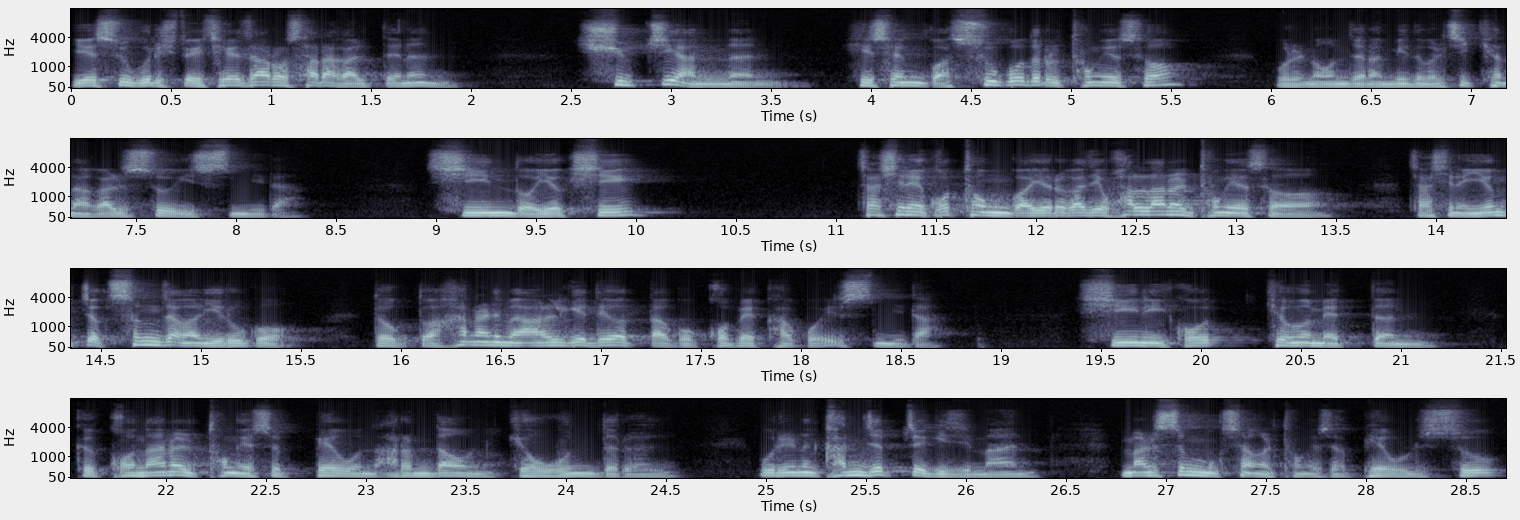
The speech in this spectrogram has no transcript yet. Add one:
예수 그리스도의 제자로 살아갈 때는 쉽지 않는 희생과 수고들을 통해서 우리는 온전한 믿음을 지켜나갈 수 있습니다. 시인도 역시 자신의 고통과 여러 가지 환란을 통해서 자신의 영적 성장을 이루고 더욱더 하나님을 알게 되었다고 고백하고 있습니다. 시인이 곧 경험했던 그 고난을 통해서 배운 아름다운 교훈들을 우리는 간접적이지만 말씀 묵상을 통해서 배울 수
